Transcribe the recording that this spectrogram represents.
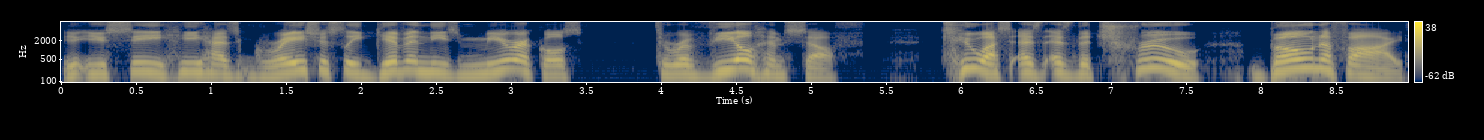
You, you see, he has graciously given these miracles to reveal himself to us as, as the true, bona fide,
